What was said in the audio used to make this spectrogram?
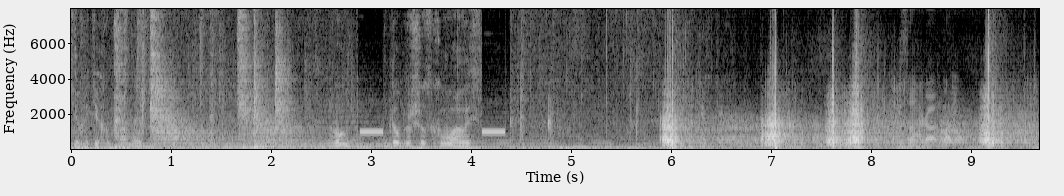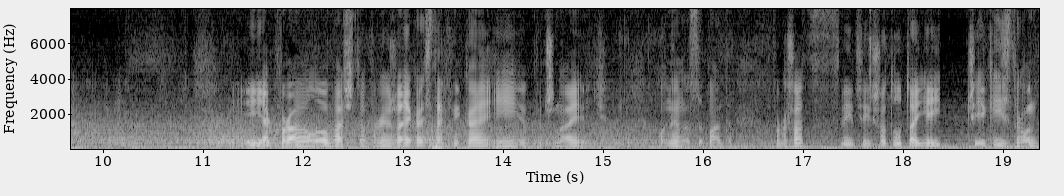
Тихо, тихо, падай. Ну, добре, що сховались. Як правило, бачите, приїжджає якась техніка і починають вони насипати. Про що свідчить, що тут є чи якийсь дрон,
